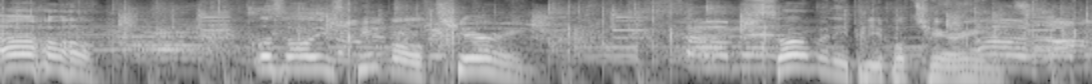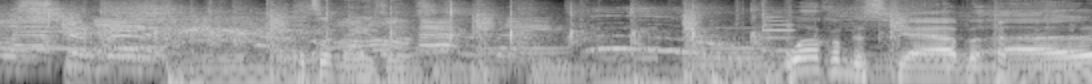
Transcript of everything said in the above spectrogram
Oh, listen to all these people cheering. So many people cheering. It's amazing. Welcome to Stab. uh,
